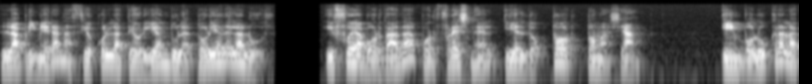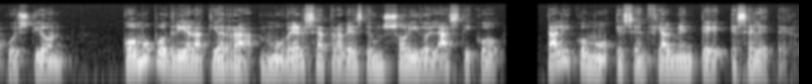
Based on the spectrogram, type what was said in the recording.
La primera nació con la teoría ondulatoria de la luz y fue abordada por Fresnel y el doctor Thomas Young. Involucra la cuestión ¿cómo podría la Tierra moverse a través de un sólido elástico tal y como esencialmente es el éter?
